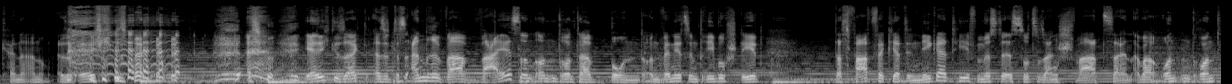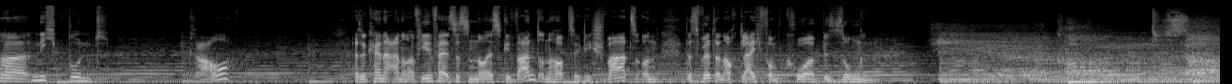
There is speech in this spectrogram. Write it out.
Keine Ahnung. Also ehrlich gesagt, also ehrlich gesagt, also das andere war weiß und unten drunter bunt. Und wenn jetzt im Drehbuch steht, das farbverkehrte Negativ müsste es sozusagen schwarz sein, aber unten drunter Nicht bunt. grau? Also keine Ahnung, auf jeden Fall ist es ein neues Gewand und hauptsächlich schwarz und das wird dann auch gleich vom Chor besungen. Ich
